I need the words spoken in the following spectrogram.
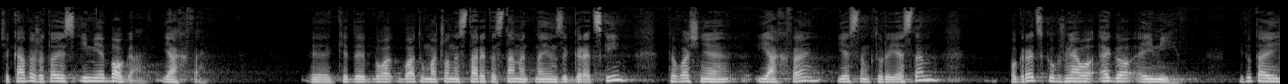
ciekawe, że to jest imię Boga, Jahwe. Y, kiedy była, była tłumaczony Stary Testament na język grecki, to właśnie Jahwe, jestem, który jestem, po grecku brzmiało ego eimi. I tutaj,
